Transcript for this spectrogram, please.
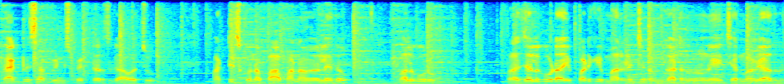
ఫ్యాక్టరీస్ ఆఫ్ ఇన్స్పెక్టర్స్ కావచ్చు పట్టించుకున్న పాపన లేదు. పలువురు ప్రజలు కూడా ఇప్పటికీ మరణించడం ఘటనలు చర్మ వ్యాధులు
